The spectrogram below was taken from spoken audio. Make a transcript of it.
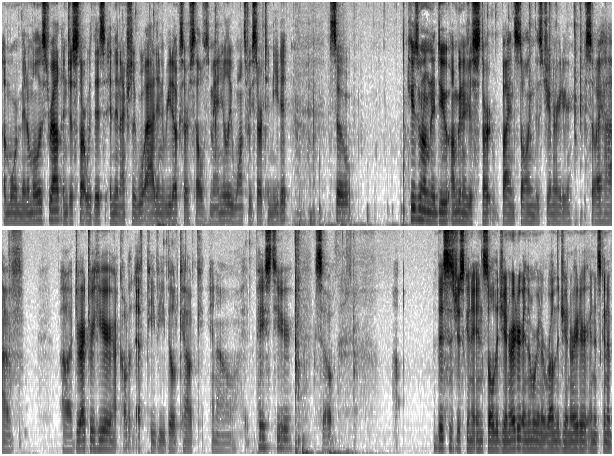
a more minimalist route and just start with this and then actually we'll add in Redux ourselves manually once we start to need it. So here's what I'm going to do. I'm going to just start by installing this generator. So I have a directory here. I called it FPV build calc and I'll hit paste here. So this is just going to install the generator and then we're going to run the generator and it's going to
